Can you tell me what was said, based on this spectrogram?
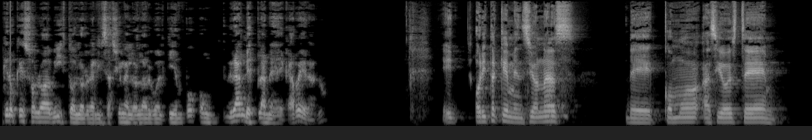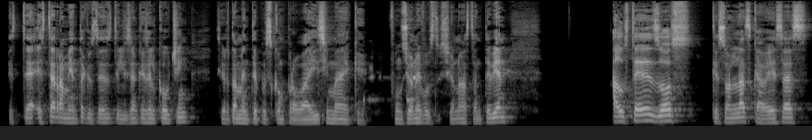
Creo que eso lo ha visto la organización a lo largo del tiempo con grandes planes de carrera, ¿no? Ahorita que mencionas de cómo ha sido este, este, esta herramienta que ustedes utilizan, que es el coaching, ciertamente pues comprobadísima de que funciona y funciona bastante bien. A ustedes dos, que son las cabezas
